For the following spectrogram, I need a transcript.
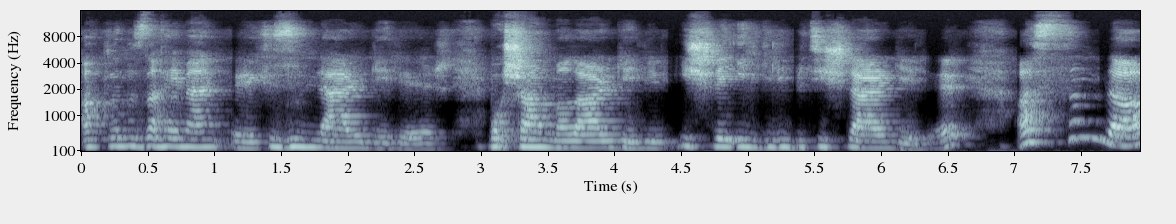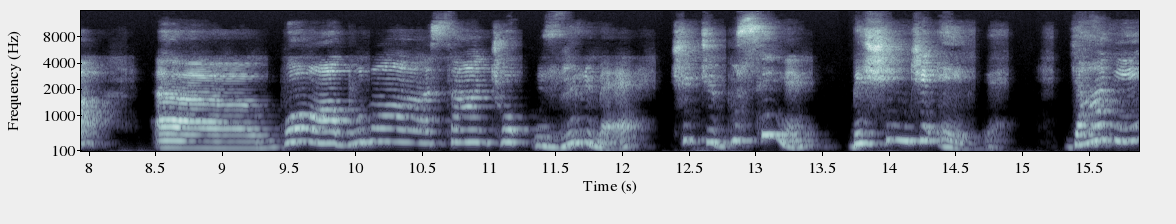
Aklımıza hemen e, hüzünler gelir, boşanmalar gelir, işle ilgili bitişler gelir. Aslında e, boğa buna sen çok üzülme. Çünkü bu senin beşinci evde. Yani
